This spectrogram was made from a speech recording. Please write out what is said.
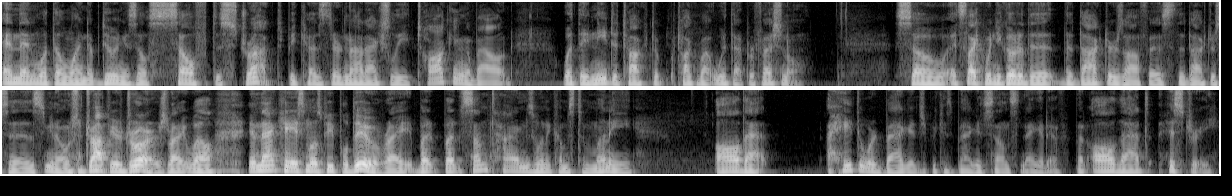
and then what they'll wind up doing is they'll self destruct because they're not actually talking about what they need to talk to talk about with that professional. So it's like when you go to the the doctor's office, the doctor says, you know, drop your drawers, right? Well, in that case, most people do, right? But but sometimes when it comes to money, all that I hate the word baggage because baggage sounds negative, but all that history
